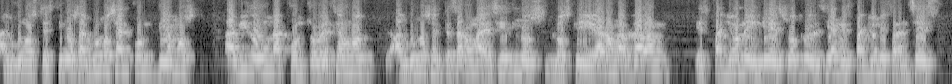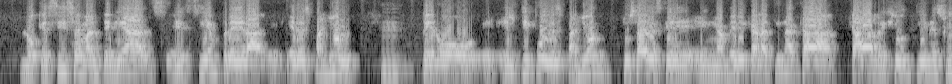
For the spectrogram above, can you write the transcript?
algunos testigos, algunos han, digamos, ha habido una controversia, unos, algunos empezaron a decir, los, los que llegaron hablaban español e inglés, otros decían español y francés. Lo que sí se mantenía eh, siempre era, era español. Mm. Pero eh, el tipo de español, tú sabes que en América Latina cada, cada región tiene su,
